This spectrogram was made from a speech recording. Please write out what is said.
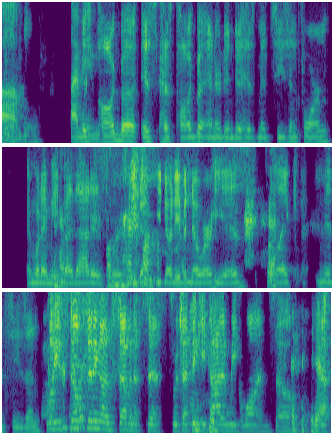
Um, I mean, is Pogba is has Pogba entered into his midseason form? And what I mean by that is where you don't, you don't even know where he is for like mid-season. Well, he's still sitting on seven assists, which I think he got in week one. So yeah,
